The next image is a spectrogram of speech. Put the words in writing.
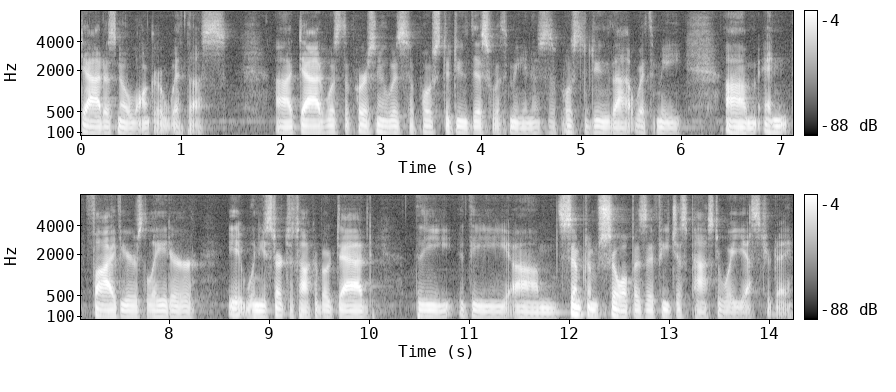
dad is no longer with us. Uh, dad was the person who was supposed to do this with me and was supposed to do that with me. Um, and five years later, it, when you start to talk about dad, the, the um, symptoms show up as if he just passed away yesterday.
